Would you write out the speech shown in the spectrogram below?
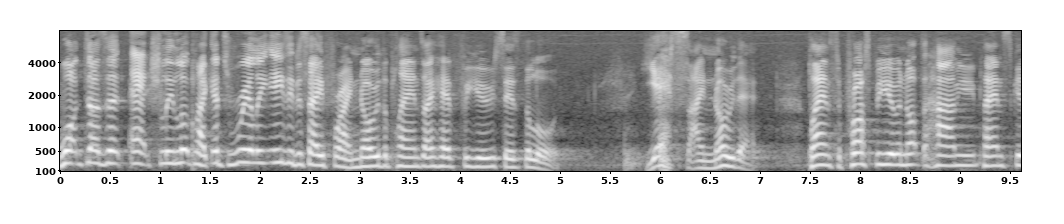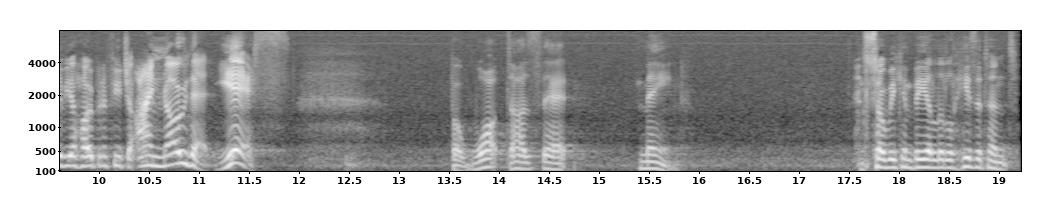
What does it actually look like? It's really easy to say, For I know the plans I have for you, says the Lord. Yes, I know that. Plans to prosper you and not to harm you, plans to give you hope in a future. I know that, yes. But what does that mean? And so we can be a little hesitant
